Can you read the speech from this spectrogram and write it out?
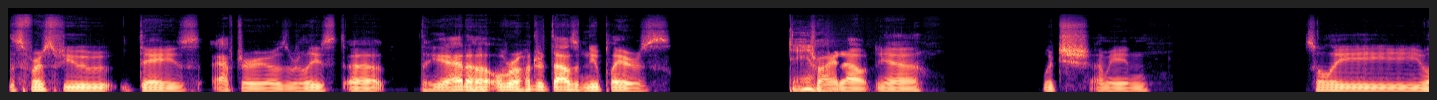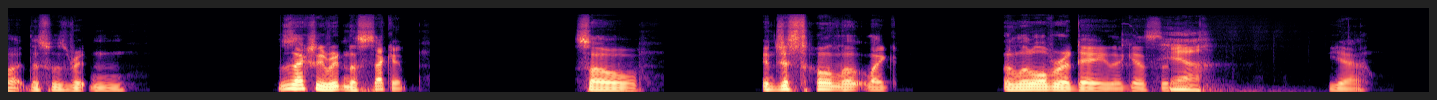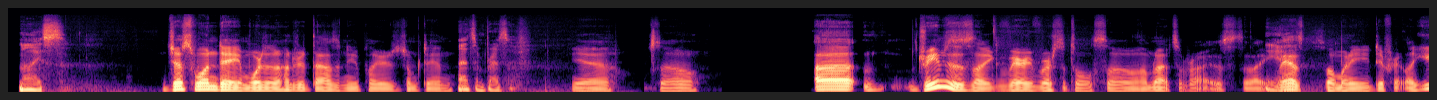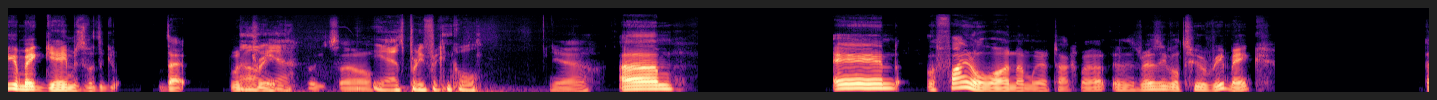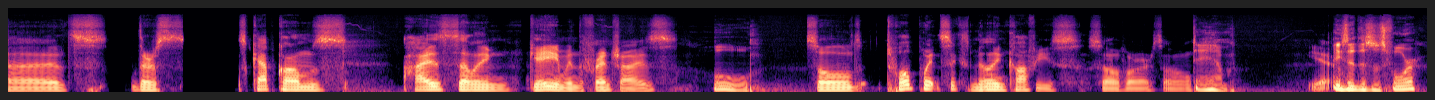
this first few days after it was released, uh he had uh, over a hundred thousand new players Damn. try it out. Yeah. Which I mean, it's only what this was written. This is actually written the second. So, in just a little, like a little over a day, I guess. Yeah. yeah. Nice. Just one day, more than a hundred thousand new players jumped in. That's impressive. Yeah. So, uh, Dreams is like very versatile, so I'm not surprised. Like, Yeah. it has so many different. Like, you can make games with that with Oh, Dreams. yeah. So, Yeah, it's pretty freaking cool. yeah. Um, and the final one I'm going to talk about is Resident Evil 2 remake. Uh, it's there's it's Capcom's highest selling game in the franchise. Oh, sold 12.6 million copies so far. So damn. yeah, You said this was four?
